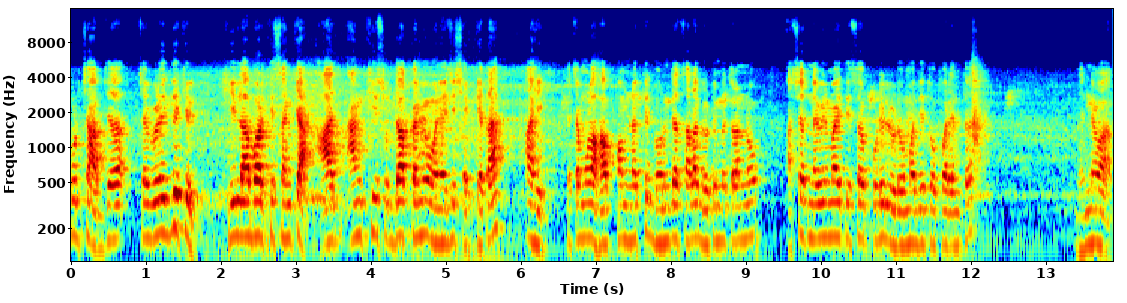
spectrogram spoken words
पुढच्या हप्त्याच्या वेळी देखील ही लाभार्थी संख्या आज आणखीसुद्धा कमी होण्याची शक्यता आहे. त्याच्यामुळं हा फॉर्म नक्कीच भरून द्या. चला भेटू मित्रांनो. अशाच नवीन माहितीसह पुढील व्हिडिओमध्ये तोपर्यंत धन्यवाद.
